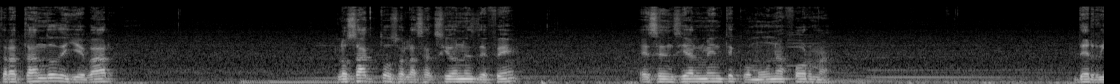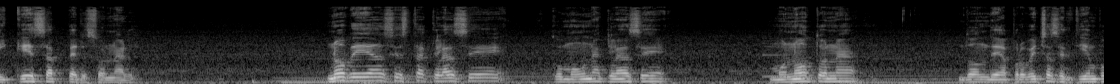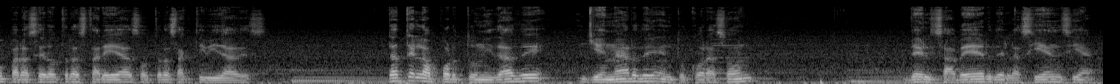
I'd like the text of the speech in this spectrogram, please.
tratando de llevar los actos o las acciones de fe esencialmente como una forma de riqueza personal. No veas esta clase como una clase monótona donde aprovechas el tiempo para hacer otras tareas, otras actividades. Date la oportunidad de llenar de en tu corazón del saber, de la ciencia,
